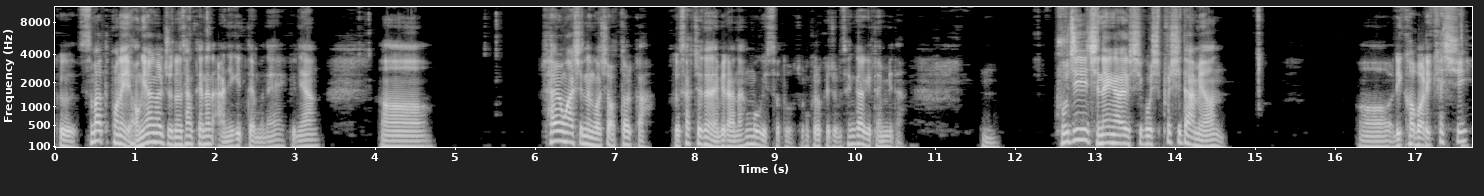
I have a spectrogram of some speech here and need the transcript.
그 스마트폰에 영향을 주는 상태는 아니기 때문에 그냥 어 사용하시는 것이 어떨까? 그 삭제된 앱이라는 항목이 있어도 좀 그렇게 좀 생각이 됩니다. 음. 굳이 진행하시고 싶으시다면 어 리커버리 캐시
